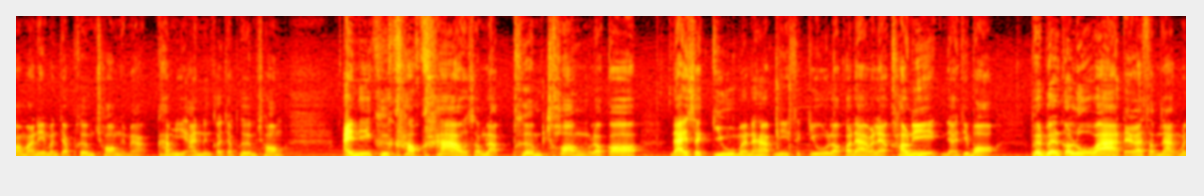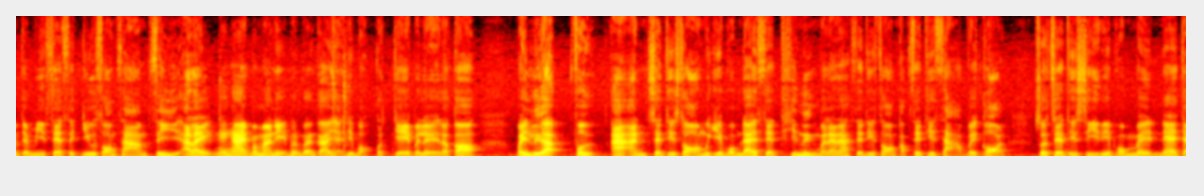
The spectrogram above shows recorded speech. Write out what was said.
ประมาณนี้มันจะเพิ่มช่องเห็นไหมครับถ้ามีอันหนึงก็จะเพิ่มช่องอันนี้คือคร่าวๆสำหรับเพิ่มช่องแล้วก็ ได้สกิลมานะครับนี่สกิลเราก็ได้มาแล้ว คราวนี้อย่างที่บอกเพื่อนๆก็รู้ว่าแต่ละสำนักมันจะมีเซตสกิล2 3 4อะไรง่ายๆประมาณนี้เพื่อนๆก็อย่างที่บอกกดเจไปเลย แล้วก็ไปเลือกฝึกอะอันเซตที่ 2 เมื่อกี้ผมได้เซตที่ 1 มาแล้วนะเซตที่ 2 กับเซตที่ 3 ไว้ก่อน ส่วนเซตที่ 4 นี้ผมไม่แน่ใจ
